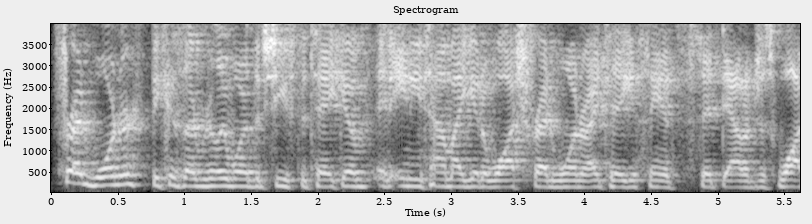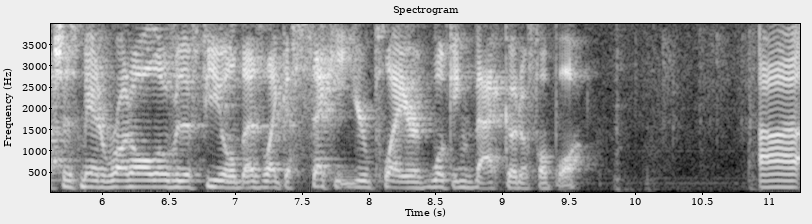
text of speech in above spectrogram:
Fred Warner because I really wanted the Chiefs to take him. And anytime I get to watch Fred Warner, I take a chance to sit down and just watch this man run all over the field as like a second year player looking that good at football. Uh,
